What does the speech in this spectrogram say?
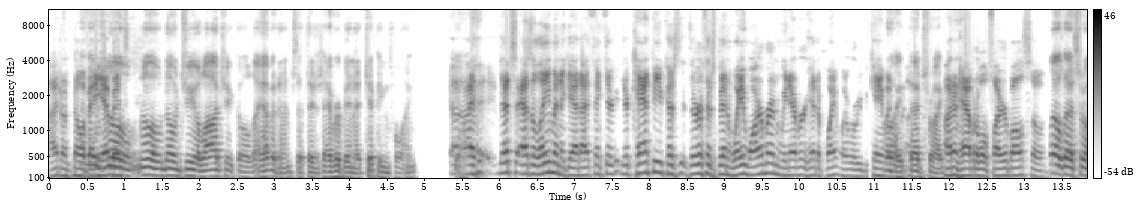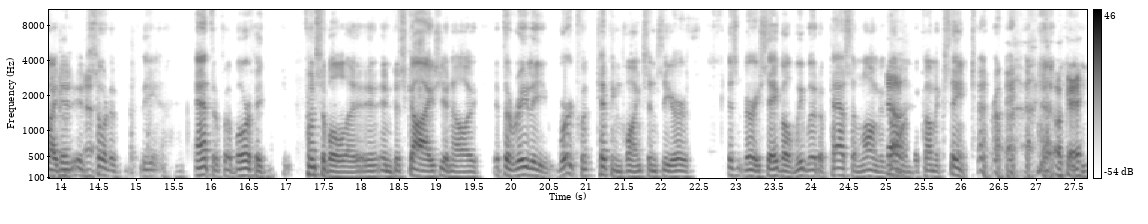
I don't know of any evidence. no, no, no geological evidence that there's ever been a tipping point. Uh, I th- that's as a layman again. I think there there can't be because the Earth has been way warmer and we never hit a point where we became an Right, that's right. uninhabitable fireball. So Well, that's right. It, Yeah. it's sort of the anthropomorphic principle uh, in, in disguise. You know, if there really were tw- tipping points, since the Earth isn't very stable, we would have passed them long ago Yeah. and become extinct. right? okay,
